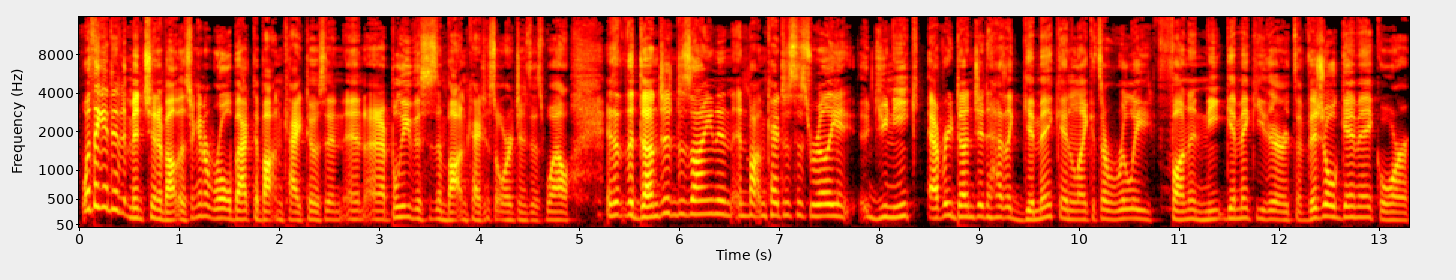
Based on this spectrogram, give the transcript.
One thing I didn't mention about this, I'm gonna roll back to Baten Kaitos, and, and, and I believe this is in Baten Kaitos Origins as well. Is that the dungeon design in, in Baten Kaitos is really unique. Every dungeon has a gimmick, and like it's a really fun and neat gimmick. Either it's a visual gimmick or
